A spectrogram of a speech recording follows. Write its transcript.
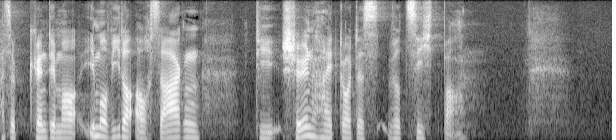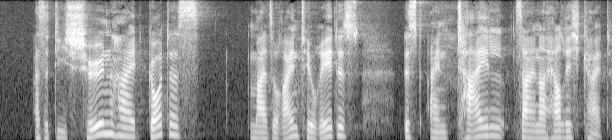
Also könnte man immer wieder auch sagen, die Schönheit Gottes wird sichtbar. Also die Schönheit Gottes, mal so rein theoretisch, ist ein Teil seiner Herrlichkeit.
